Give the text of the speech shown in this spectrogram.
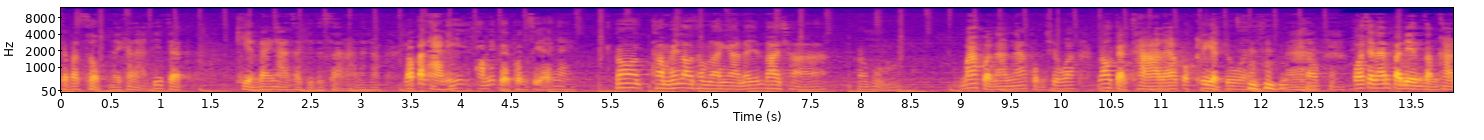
จะประสบในขณะที่จะเขียนรายงานสกิจศึกษานะครับ แล้วปัญหานี้ทำให้เกิดผลเสียยังไง ก็ทำให้เราทำรายงานได้ล่าช้าครับผม มากกว่านั้นนะ ผมเชื่อว่านอกจากช้าแล้วก็เครียดด้วยนะ ครับผม เพราะฉะนั้นประเด็นสำคัญ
